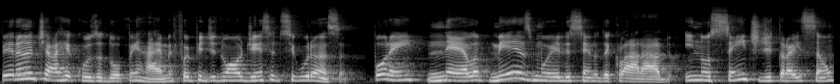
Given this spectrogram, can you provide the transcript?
Perante a recusa do Oppenheimer, foi pedida uma audiência de segurança. Porém, nela, mesmo ele sendo declarado inocente de traição,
